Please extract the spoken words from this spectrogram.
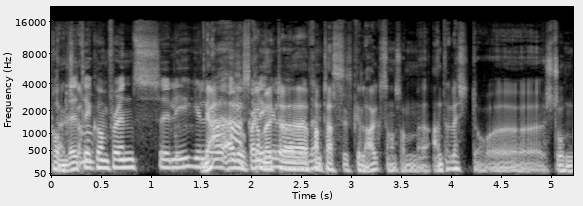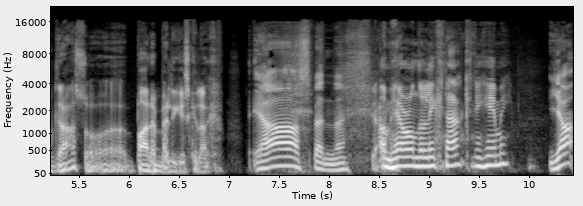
Kom dere til. Conference League eller Ja, jeg Europa skal League? møte fantastiske lag, sånn som Anderlecht og uh, Sturm og uh, bare belgiske lag. Ja, spennende. I'm here on the link now. Can you hear me? Ja,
